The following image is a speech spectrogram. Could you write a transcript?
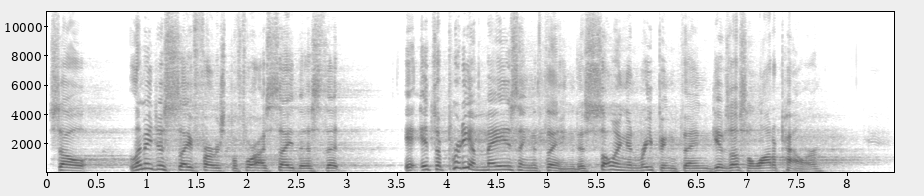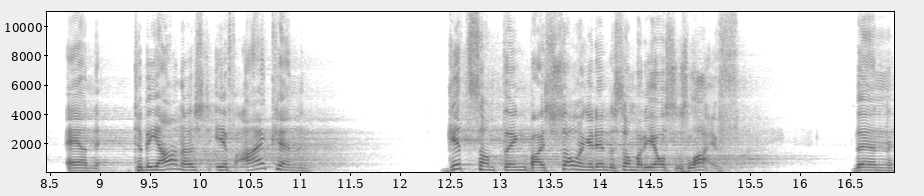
So let me just say first, before I say this, that it's a pretty amazing thing. This sowing and reaping thing gives us a lot of power. And to be honest, if I can get something by sowing it into somebody else's life, then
